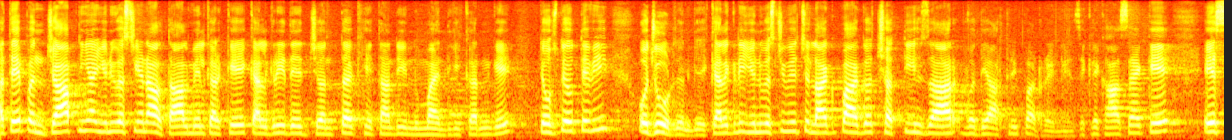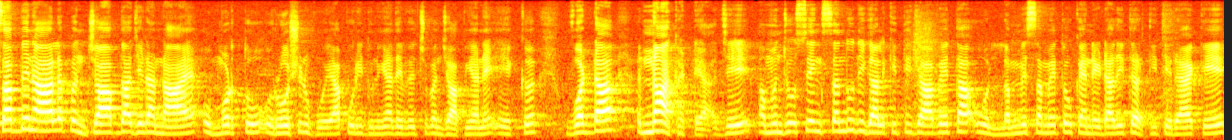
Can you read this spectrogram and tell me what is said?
ਅਤੇ ਪੰਜਾਬ ਦੀਆਂ ਯੂਨੀਵਰਸਿਟੀਆਂ ਨਾਲ ਤਾਲਮੇਲ ਕਰਕੇ ਕੈਲਗਰੀ ਦੇ ਜਨਤਕ ਹਿੱਤਾਂ ਦੀ ਨੁਮਾਇੰਦਗੀ ਕਰਨਗੇ ਤੇ ਉਸ ਦੇ ਉੱਤੇ ਵੀ ਉਹ ਜ਼ੋਰ ਦੇਣਗੇ। ਕੈਲਗਰੀ ਯੂਨੀਵਰਸਿਟੀ ਵਿੱਚ ਲਗਭਗ 36000 ਵਿਦਿਆਰਥੀ ਪੜ੍ਹ ਰਹੇ ਨੇ। ਜ਼ਿਕਰ ਖਾਸ ਹੈ ਕਿ ਇਹ ਸਭ ਦੇ ਨਾਲ ਪੰਜਾਬ ਦਾ ਜਿਹੜਾ ਨਾਂ ਹੈ, ਉਹ ਮੁੜ ਤੋਂ ਰੋਸ਼ਨ ਹੋਇਆ। ਪੂਰੀ ਦੁਨੀਆ ਦੇ ਵਿੱਚ ਪੰਜਾਬੀਆਂ ਨੇ ਇੱਕ ਵੱਡਾ ਨਾਂ ਖੱਟਿਆ। ਜੇ ਅਮਨਜੋਤ ਸਿੰਘ ਸੰਧੂ ਦੀ ਗੱਲ ਕੀਤੀ ਜਾਵੇ ਤਾਂ ਉਹ ਲੰਮੇ ਸਮੇਂ ਤੋਂ ਕੈਨੇਡਾ ਦੀ ਧਰਤੀ ਤੇ ਰਹਿ ਕੇ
